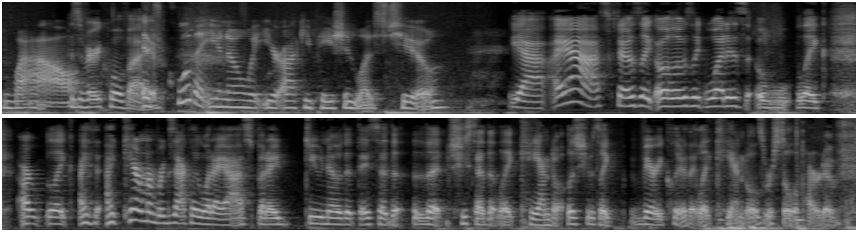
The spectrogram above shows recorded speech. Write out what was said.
Wow. it was a very cool vibe. it's cool that you know what your occupation was too. Yeah, I asked. I was like, "Oh, I was like, what is uh, like, are like I I can't remember exactly what I asked, but I do know that they said that that she said that like candle. She was like very clear that like candles were still a part of.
